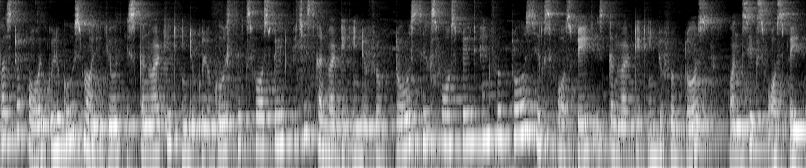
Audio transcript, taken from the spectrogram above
first of all glucose molecule is converted into glucose 6-phosphate which is converted into fructose 6-phosphate and fructose 6-phosphate is converted into fructose 1,6-phosphate.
